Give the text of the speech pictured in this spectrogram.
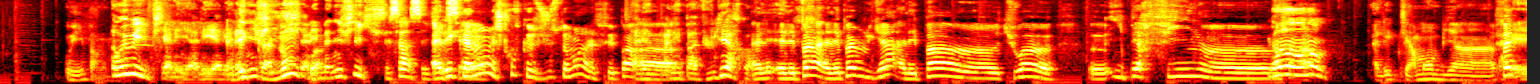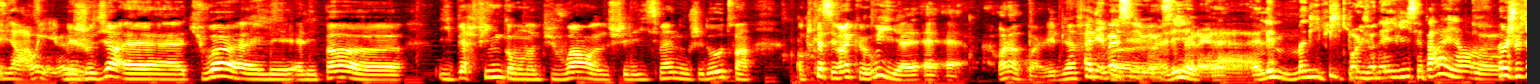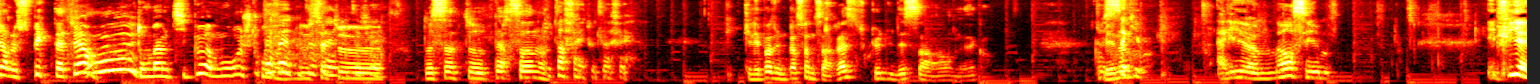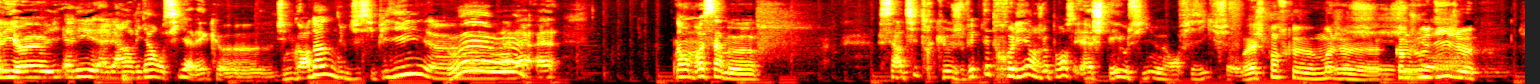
Oui, pardon. oui, oui, puis elle est, elle est, elle est Elle est magnifique. canon, elle est magnifique, c'est ça. Elle est canon et je trouve que justement elle fait pas. Elle est, euh, elle est pas vulgaire, quoi. elle elle est pas, elle est pas vulgaire, elle est pas, euh, tu vois, euh, euh, hyper fine. euh, Non, non, non, non. Elle est clairement bien Elle faite. est bien, oui. oui, Mais oui. je veux dire, euh, tu vois, elle est, elle est pas euh, hyper fine comme on a pu voir euh, chez les X-Men ou chez d'autres. Enfin, en tout cas, c'est vrai que oui, elle, elle- elle- voilà quoi, elle est bien faite. Elle est- bah, elle, est, elle- elle, elle- elle magnifique. Poison Ivy, c'est pareil. Hein. euh. Non, mais je veux dire, le spectateur tombe un petit peu amoureux, je Tout trouve, fait, de, cette, fait. de cette personne Tout à fait, tout à fait. qui n'est pas une personne, ça reste que du dessin, hein, on est d'accord. C'est ça qui. Elle est. euh, non, c'est. Et puis, elle, est, euh, elle, est, elle a un lien aussi avec euh, Jim Gordon du GCPD. Ouais, ouais. elle- Non, moi, ça me. C'est un titre que je vais peut-être relire, je pense, et acheter aussi en physique. Je- Ouais, je pense que moi, je, comme je vous le dis, je,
